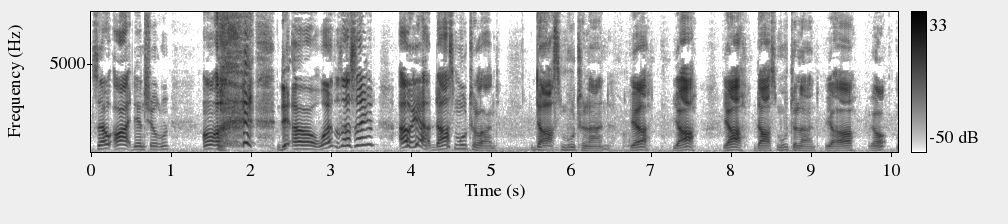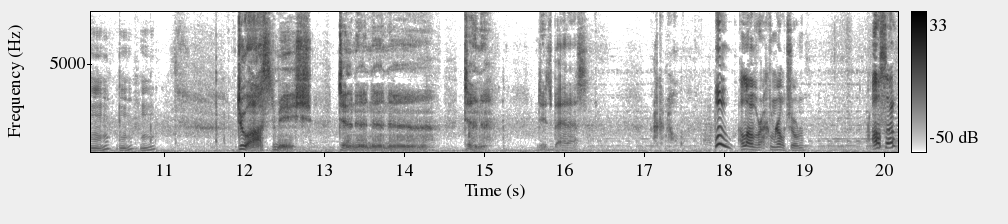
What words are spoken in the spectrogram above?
So, all right then, children. Uh, uh, what was I saying? Oh yeah, Das Mutterland. Das Mutterland. Yeah, yeah, yeah. Das Mutterland. Yeah, yeah. Mm-hmm, mm-hmm. Du hast mich. Dun-dun-dun-dun. Dun-dun. Dude's badass. Rock and roll. Woo! I love rock and roll, children. Also,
